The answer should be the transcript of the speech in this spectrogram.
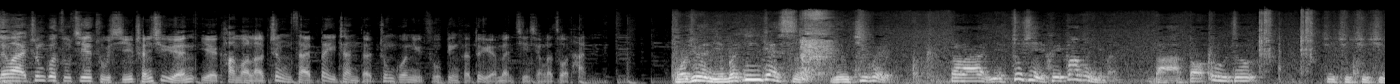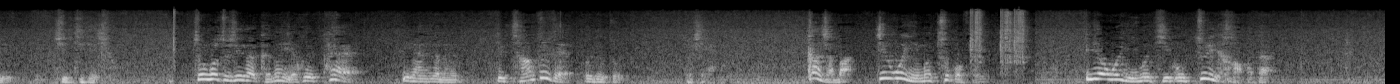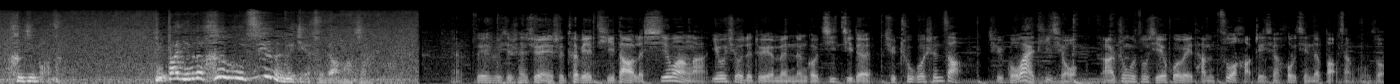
另外，中国足协主席陈戌源也看望了正在备战的中国女足，并和队员们进行了座谈。我觉得你们应该是有机会，当然也足协也可以帮助你们啊，到欧洲去去去去去踢踢球。中国足协呢，可能也会派一两个人就常驻在欧洲足足协，干什么？就为你们出国服务，要为你们提供最好的后勤保障，就把你们的后顾之忧能够解除掉，皇上。所以主席陈戌源也是特别提到了，希望啊优秀的队员们能够积极的去出国深造，去国外踢球，而中国足协会为他们做好这些后勤的保障工作。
